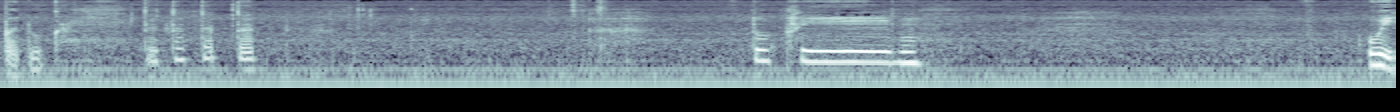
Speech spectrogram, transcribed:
เปิดดูกันตึ๊ดตึ๊ดตึ๊ดตึ๊ดตัวครีม อุ้ย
